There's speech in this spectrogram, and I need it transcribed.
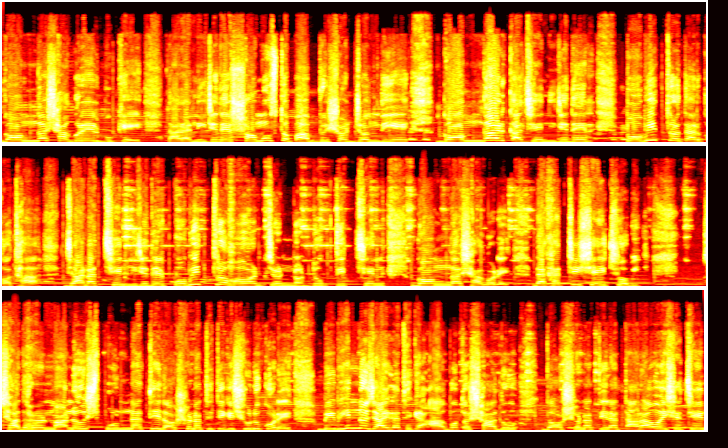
গঙ্গা সাগরের বুকে তারা নিজেদের সমস্ত পাপ বিসর্জন দিয়ে গঙ্গার কাছে নিজেদের পবিত্রতার কথা জানাচ্ছেন, নিজেদের পবিত্র হওয়ার জন্য ডুব দিচ্ছেন গঙ্গা সাগরে। দেখাচ্ছি সেই ছবি। সাধারণ মানুষ, পুণ্যার্থী, দর্শনার্থী থেকে শুরু করে বিভিন্ন জায়গা থেকে আগত সাধু, দর্শনার্থীরা, তারাও এসেছেন।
